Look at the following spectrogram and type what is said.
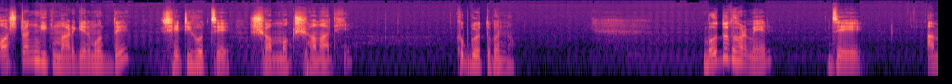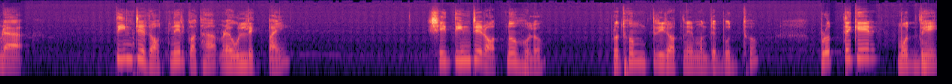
অষ্টাঙ্গিক মার্গের মধ্যে সেটি হচ্ছে সম্যক সমাধি। খুব গুরুত্বপূর্ণ। বৌদ্ধ ধর্মের যে আমরা তিনটে রত্নের কথা আমরা উল্লেখ পাই, সেই তিনটে রত্ন হলো প্রথম ত্রিরত্নের মধ্যে বুদ্ধ, প্রত্যেকের মধ্যে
